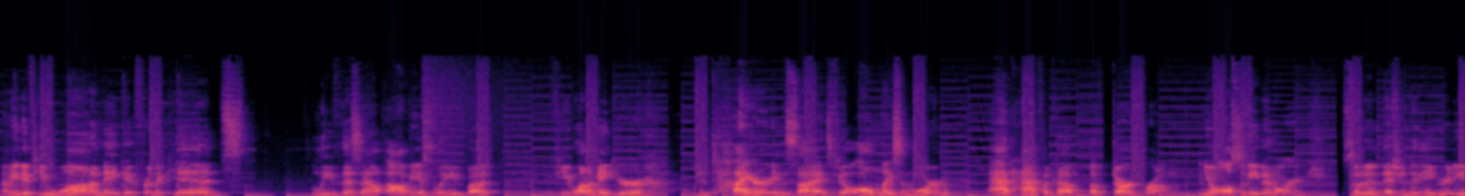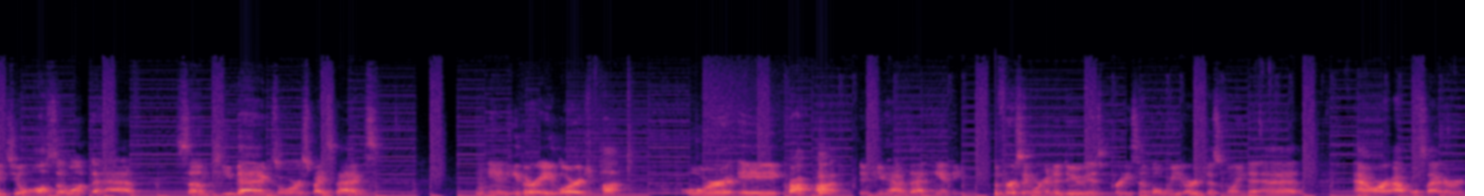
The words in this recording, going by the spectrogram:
I mean, if you want to make it for the kids, leave this out, obviously, but if you want to make your entire insides feel all nice and warm, add half a cup of dark rum. And you'll also need an orange. So in addition to the ingredients, you'll also want to have some tea bags or spice bags, and either a large pot or a crock pot if you have that handy. The first thing we're going to do is pretty simple. We are just going to add our apple cider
